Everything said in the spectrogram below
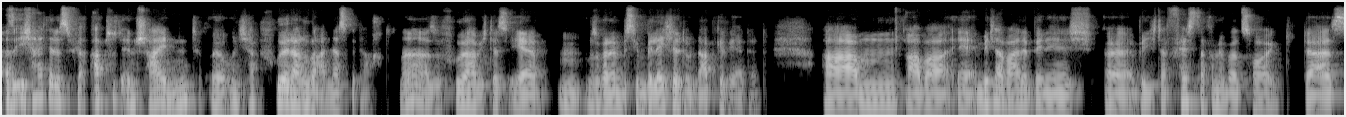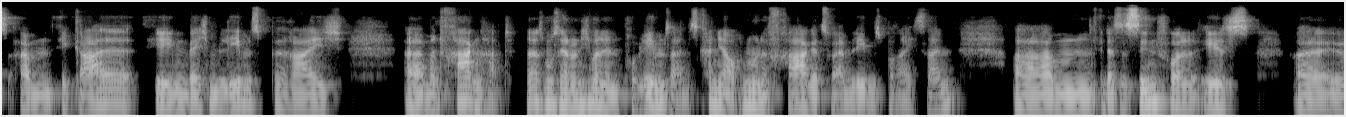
Also ich halte das für absolut entscheidend äh, und ich habe früher darüber anders gedacht. Ne? Also früher habe ich das eher hm, sogar ein bisschen belächelt und abgewertet. Ähm, aber äh, mittlerweile bin ich, äh, bin ich da fest davon überzeugt, dass ähm, egal in welchem Lebensbereich äh, man Fragen hat. Ne? Es muss ja noch nicht mal ein Problem sein. Es kann ja auch nur eine Frage zu einem Lebensbereich sein. Ähm, dass es sinnvoll ist, äh,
